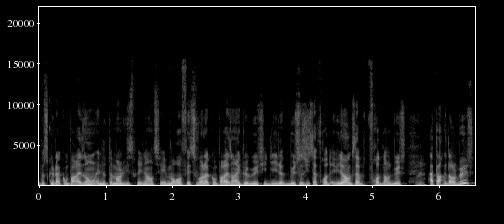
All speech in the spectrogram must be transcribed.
parce que la comparaison, et notamment le vice-président c'est Moreau fait souvent la comparaison avec le bus. Il dit le bus aussi ça fraude. Évidemment que ça fraude dans le bus. À part que dans le bus,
